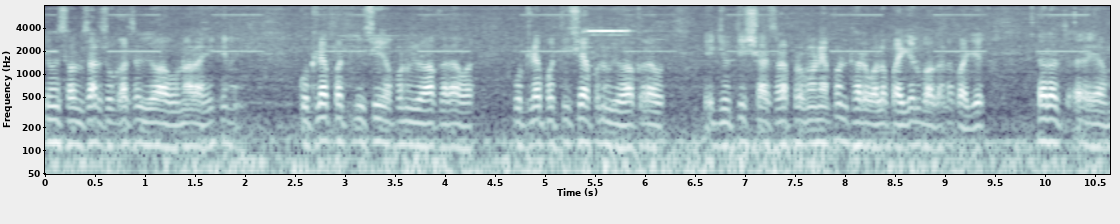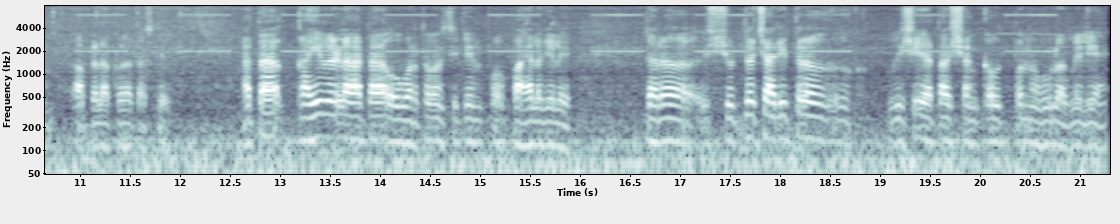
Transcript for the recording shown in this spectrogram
किंवा संसार सुखाचा विवाह होणार आहे की नाही कुठल्या पत्नीशी आपण विवाह करावा कुठल्या पतीशी आपण विवाह करावा हे ज्योतिषशास्त्राप्रमाणे आपण ठरवायला पाहिजे बघायला पाहिजे. तरच आपल्याला कळत असते. आता काही वेळेला आता वर्तमान स्थितीत प पाहायला गेले तर शुद्ध चारित्र विषयी आता शंका उत्पन्न होऊ लागलेली आहे.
